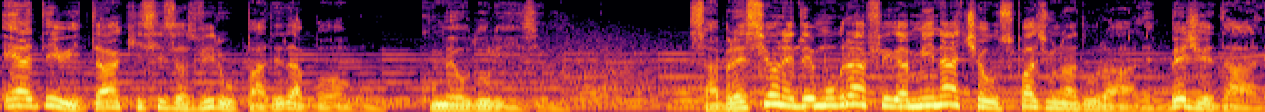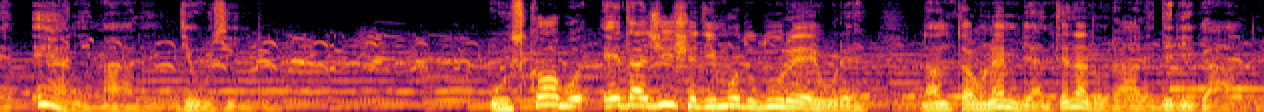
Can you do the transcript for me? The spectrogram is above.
e attività che si sono sviluppate da poco, come il turismo. La pressione demografica minaccia lo spazio naturale, vegetale e animale di usido. Lo scopo è agire di modo durevole in un ambiente naturale delicato.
